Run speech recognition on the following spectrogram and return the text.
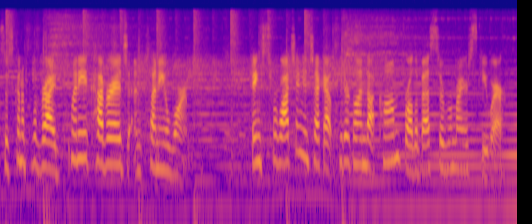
so it's gonna provide plenty of coverage and plenty of warmth. Thanks for watching and check out peterglenn.com for all the best Obermeyer ski wear.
